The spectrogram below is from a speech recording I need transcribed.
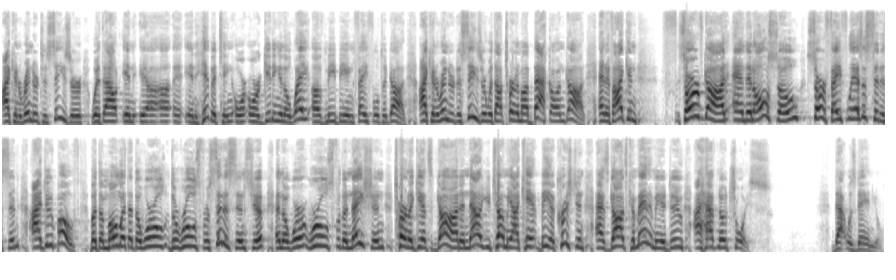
I can render to Caesar without in, uh, uh, inhibiting or, or getting in the way of me being faithful to God. I can render to Caesar without turning my back on God. And if I can serve God and then also serve faithfully as a citizen. I do both. But the moment that the world, the rules for citizenship and the rules for the nation turn against God, and now you tell me I can't be a Christian as God's commanded me to do, I have no choice. That was Daniel.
